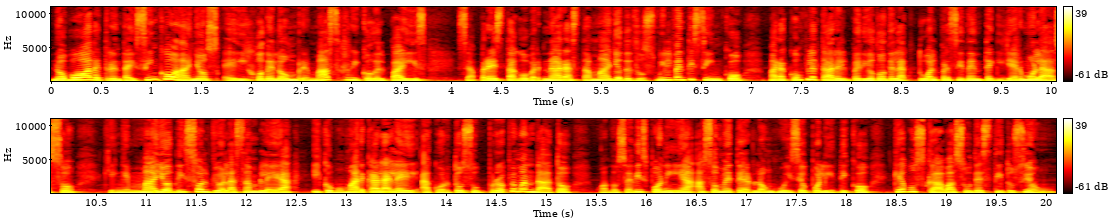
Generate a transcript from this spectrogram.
Novoa, de 35 años e hijo del hombre más rico del país, se apresta a gobernar hasta mayo de 2025 para completar el periodo del actual presidente Guillermo Lazo, quien en mayo disolvió la Asamblea y como marca la ley acortó su propio mandato cuando se disponía a someterlo a un juicio político que buscaba su destitución.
